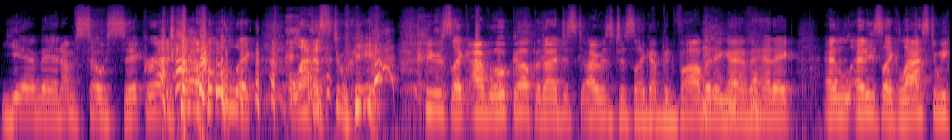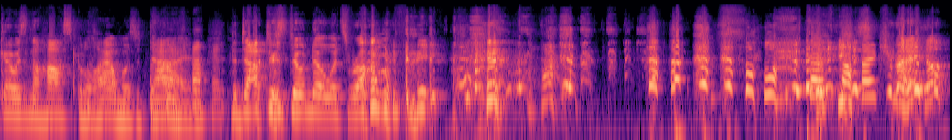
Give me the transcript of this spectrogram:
"Yeah, man, I'm so sick right now." like last week, he was like, "I woke up and I just I was just like I've been vomiting, I have a headache." And and he's like, "Last week I was in the hospital. I almost died. The doctors don't know what's wrong with me." and he just tried on,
